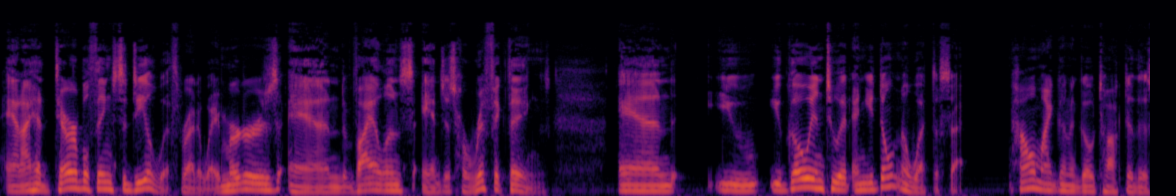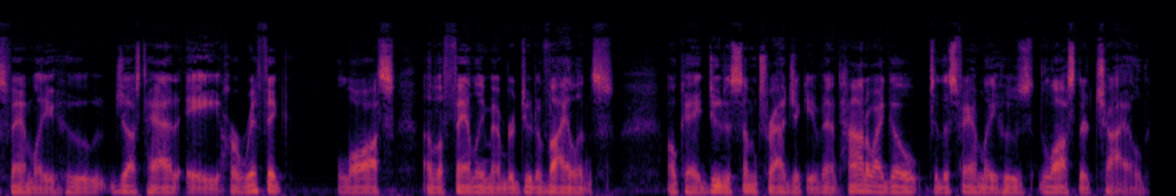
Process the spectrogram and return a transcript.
And I had terrible things to deal with right away murders and violence and just horrific things. And you, you go into it and you don't know what to say. How am I going to go talk to this family who just had a horrific loss of a family member due to violence, okay, due to some tragic event. How do I go to this family who's lost their child?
